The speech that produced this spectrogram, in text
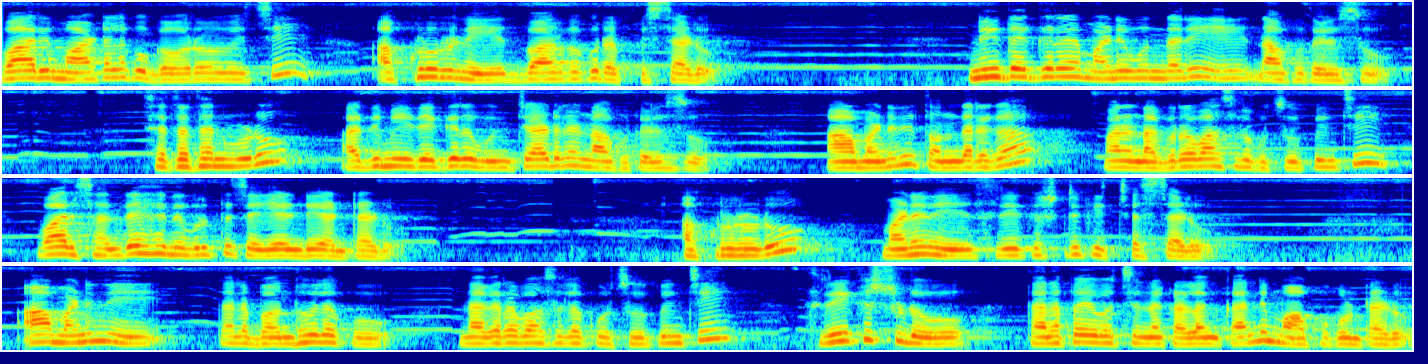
వారి మాటలకు గౌరవం ఇచ్చి అక్రూరుని ద్వారకకు రప్పిస్తాడు. నీ దగ్గరే మణి ఉందని నాకు తెలుసు. శతధన్వుడు అది మీ దగ్గర ఉంచాడని నాకు తెలుసు. ఆ మణిని తొందరగా మన నగరవాసులకు చూపించి వారి సందేహ నివృత్తి చేయండి అంటాడు. అక్రూరుడు మణిని శ్రీకృష్ణుడికి ఇచ్చేస్తాడు. ఆ మణిని తన బంధువులకు నగరవాసులకు చూపించి శ్రీకృష్ణుడు తనపై వచ్చిన కళంకాన్ని మాపుకుంటాడు.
